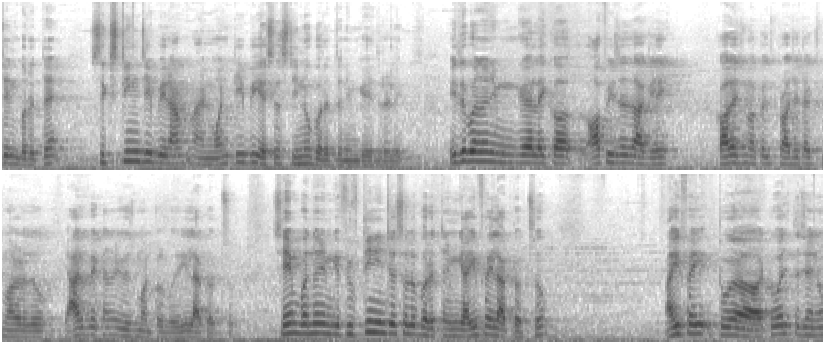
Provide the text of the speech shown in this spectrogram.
ಜೆನ್ ಬರುತ್ತೆ. Sixteen G B RAM and one T B S S ಟಿನೂ ಬರುತ್ತೆ ನಿಮಗೆ ಇದರಲ್ಲಿ. ಇದು ಬಂದು ನಿಮಗೆ ಲೈಕ್ ಆಫೀಸಸ್ ಆಗಲಿ ಕಾಲೇಜ್ ಮಕ್ಕಳು ಪ್ರಾಜೆಕ್ಟ್ಸ್ ಮಾಡೋದು, ಯಾರು ಬೇಕಂದ್ರೆ ಯೂಸ್ ಮಾಡ್ಕೊಳ್ಬೋದು ಈ ಲ್ಯಾಪ್ಟಾಪ್ಸು ಸೇಮ್ ಬಂದು ನಿಮಗೆ ಫಿಫ್ಟೀನ್ ಇಂಚಸಲ್ಲೂ ಬರುತ್ತೆ ನಿಮಗೆ I five laptops I five ಟು twelfth gen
